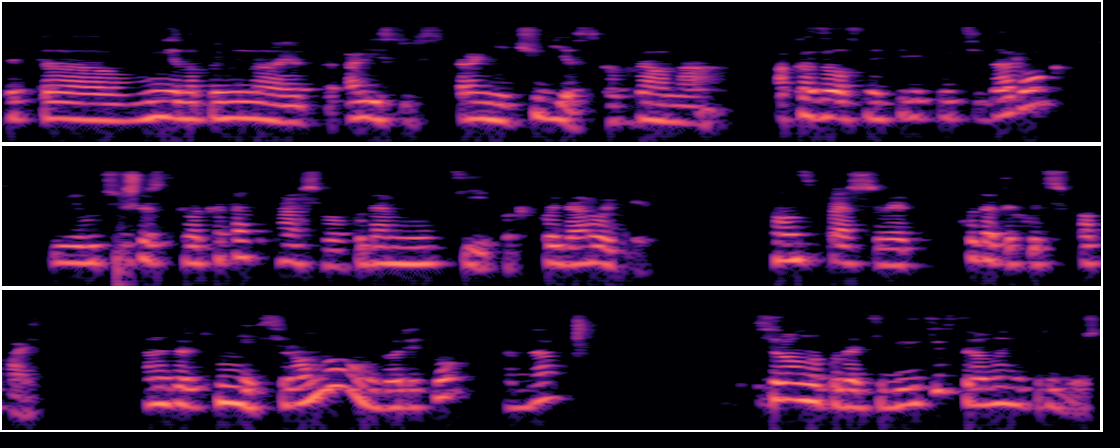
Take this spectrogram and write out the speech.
Это мне напоминает Алису в «Стране чудес», когда она оказалась на перепутье дорог, и у чеширского кота спрашивала, куда мне идти, по какой дороге. Он спрашивает, куда ты хочешь попасть. Она говорит, мне все равно. Он говорит, ну, тогда все равно, куда тебе идти, все равно не придешь.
